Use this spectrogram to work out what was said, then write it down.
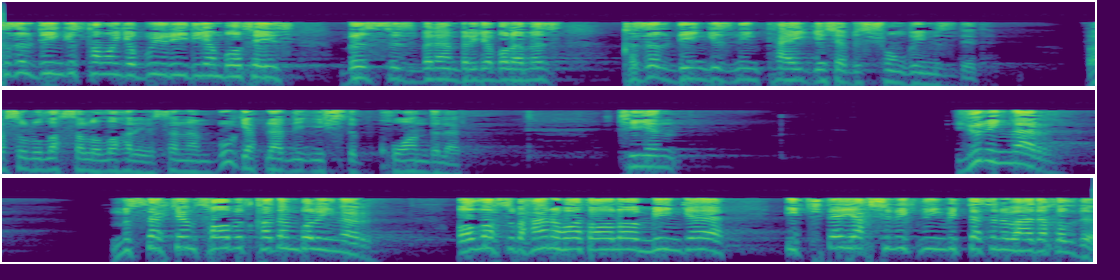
qizil dengiz tomonga buyuriydigan bo'lsangiz biz siz bilan birga bo'lamiz. Qizil dengizning tagigacha biz sho'ng'iymiz dedi. Rasululloh sollallohu alayhi vasallam bu gaplarni eshitib quvondilar keyin yuringlar. Mustahkam sobit qadam bo'linglar. Alloh subhanava taolo menga ikkita yaxshilikning bittasini va'da qildi.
